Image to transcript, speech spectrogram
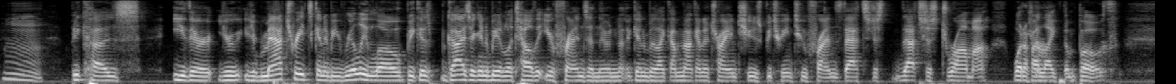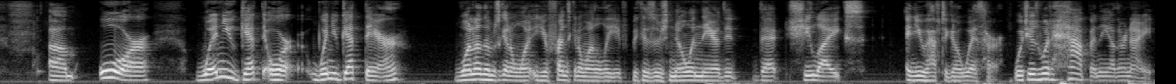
Hmm. Because either your your match rate's going to be really low because guys are going to be able to tell that you're friends and they're going to be like I'm not going to try and choose between two friends that's just that's just drama what if I like them both um, or when you get or when you get there one of them's going to want your friend's going to want to leave because there's no one there that that she likes and you have to go with her which is what happened the other night.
